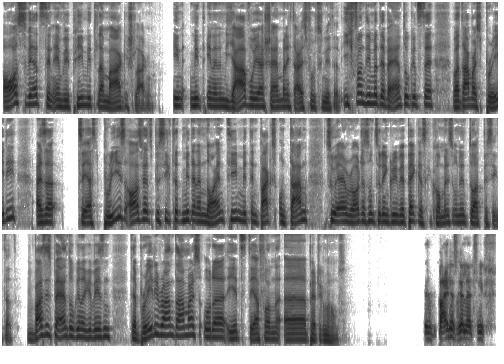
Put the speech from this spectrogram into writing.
auswärts den MVP mit Lamar geschlagen. In, mit, in einem Jahr, wo ja scheinbar nicht alles funktioniert hat. Ich fand immer der beeindruckendste war damals Brady, als er zuerst Breeze auswärts besiegt hat mit einem neuen Team, mit den Bucks und dann zu Aaron Rodgers und zu den Green Bay Packers gekommen ist und ihn dort besiegt hat. Was ist beeindruckender gewesen? Der Brady Run damals oder jetzt der von äh, Patrick Mahomes? Beides relativ,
